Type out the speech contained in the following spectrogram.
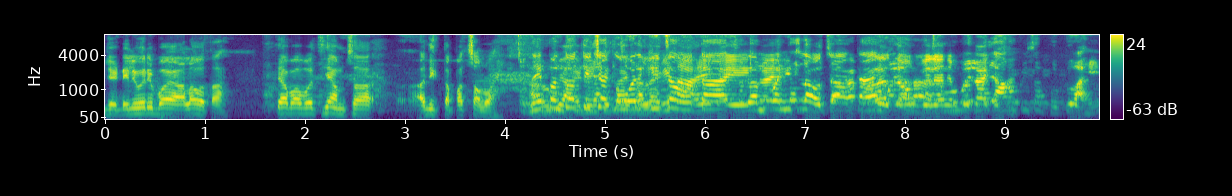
जे डिलिव्हरी बॉय आला होता त्याबाबतही आमचा अधिक तपास चालू आहे. नाही पण तो तिच्या ओळखीचा की होता कंपनीतला होता काय फोटो आहे.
